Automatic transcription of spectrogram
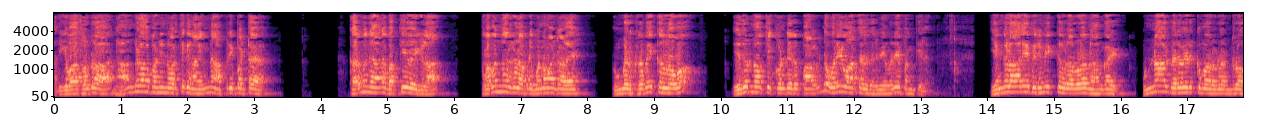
அதுக்கு சொல்றா நாங்களா பண்ணின வரத்துக்கு நான் இன்னும் அப்படிப்பட்ட கர்மஞான பக்தி யோகிகளா? பிரபன்னர்கள் அப்படி பண்ண மாட்டாளே. உங்கள் கிருபைக்கல்லவோ எதிர்நோக்கி கொண்டிருப்பார்கள் ஒரே வார்த்தையில தெரிவிய ஒரே பங்கியில எங்களாலே பெருமிக்கிறவர்களோ நாங்கள் உன்னால் பெறவிருக்குமவர்கள் என்றோ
